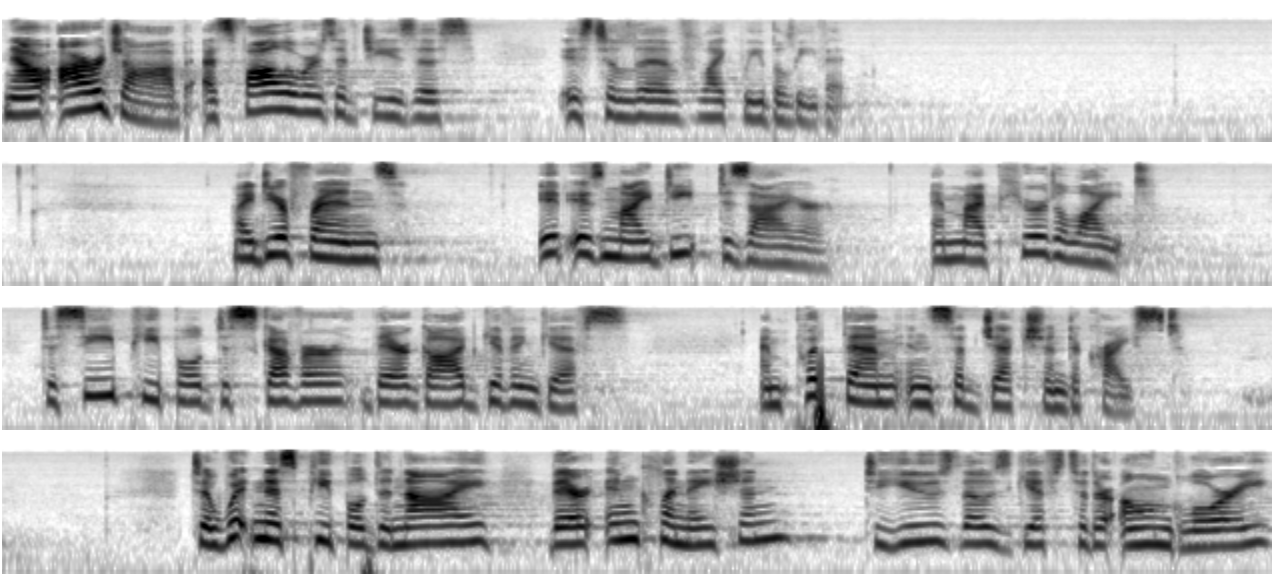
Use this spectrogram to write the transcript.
Now, our job as followers of Jesus is to live like we believe it. My dear friends, it is my deep desire and my pure delight to see people discover their God given gifts and put them in subjection to Christ. To witness people deny their inclination to use those gifts to their own glory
